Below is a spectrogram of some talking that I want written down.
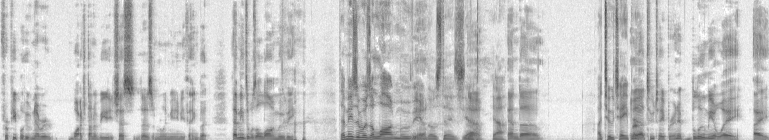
for people who've never watched on a vhs that doesn't really mean anything but that means it was a long movie That means it was a long movie Yeah. in those days. Yeah. Yeah. and uh, A two taper. Yeah, two taper, and it blew me away. I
